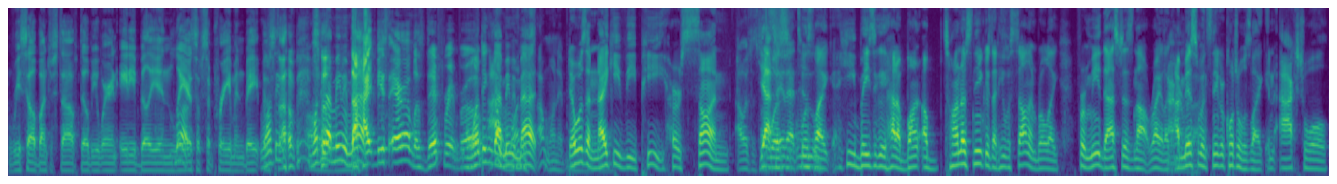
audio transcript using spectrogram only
resell a bunch of stuff. They'll be wearing eighty billion layers of Supreme and Bape One and thing- stuff. one thing that made me mad- hype beast era was different, bro. One thing I that made me wanted- mad, I wanted there was a Nike VP. Her son i was just Yes. was, say that too was like he basically had a bun- a ton of sneakers that he was selling, bro. Like for me, that's just not right. Like I I, miss that. when sneaker culture was like an actual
